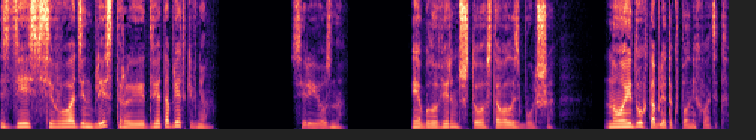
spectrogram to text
«Здесь всего один блистер и две таблетки в нем. Серьезно? Я был уверен, что оставалось больше. Но и двух таблеток вполне хватит.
